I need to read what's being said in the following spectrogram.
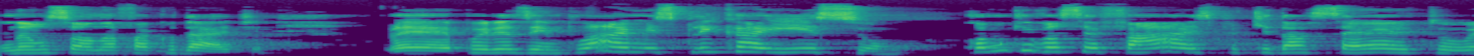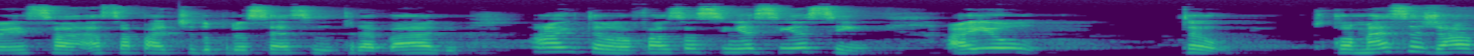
Não só na faculdade. É, por exemplo, ah, me explica isso como que você faz para que dá certo essa, essa parte do processo do trabalho? Ah, então, eu faço assim, assim, assim. Aí eu, então, começa já,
